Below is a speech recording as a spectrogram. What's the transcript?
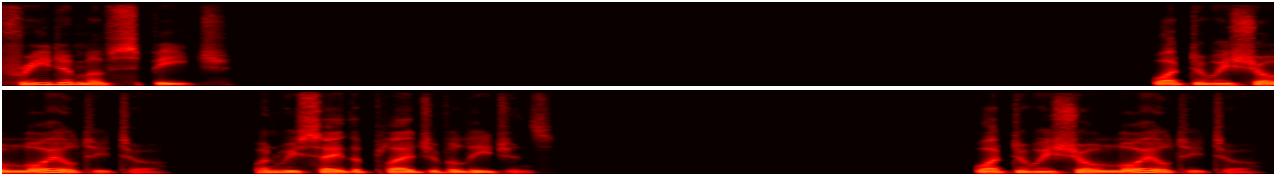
Freedom of speech. What do we show loyalty to when we say the Pledge of Allegiance? What do we show loyalty to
